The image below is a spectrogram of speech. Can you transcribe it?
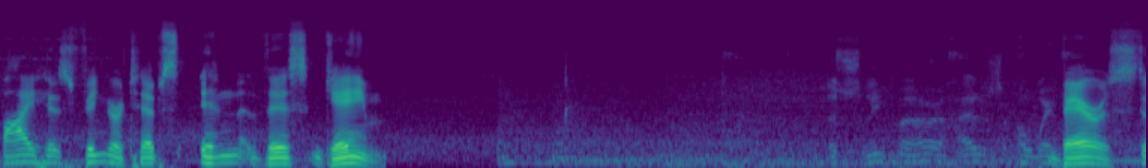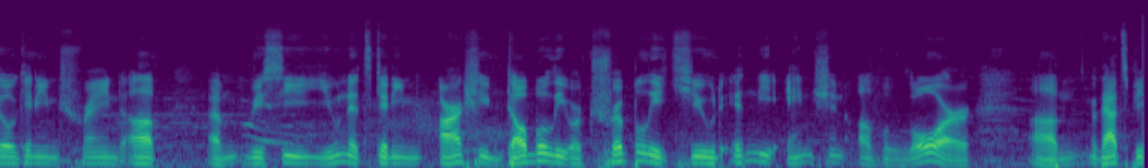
by his fingertips in this game. Bears still getting trained up. Um, we see units getting are actually doubly or triply queued in the Ancient of Lore. Um, that's because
